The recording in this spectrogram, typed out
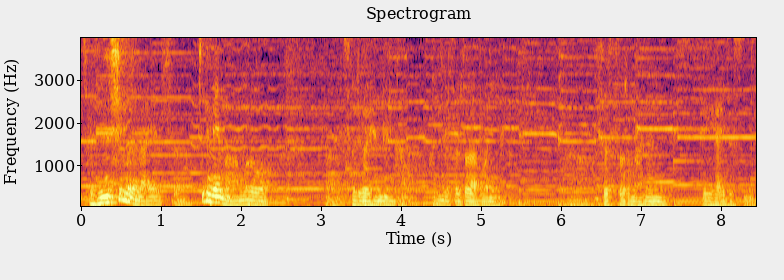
전심을 다해서 주님의 마음으로 어, 설교를 했는가 하는 것을 돌아보니 어, 저 스스로 많은 회개가 있었습니다.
